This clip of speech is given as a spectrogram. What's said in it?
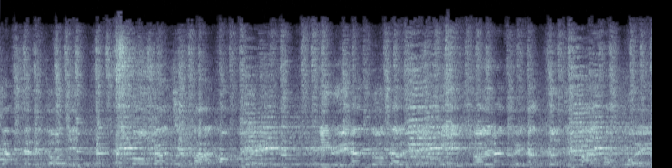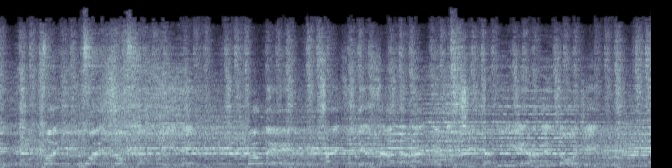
乡镇的组织，一百到一百块八，因为咱多到太低，所以咱袂当做一百块八。所以不管做啥物呢，总会产出到三十人六是七十二个人的组织。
